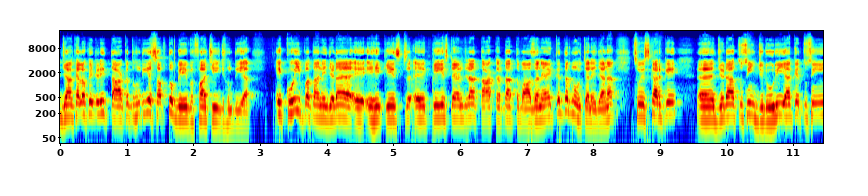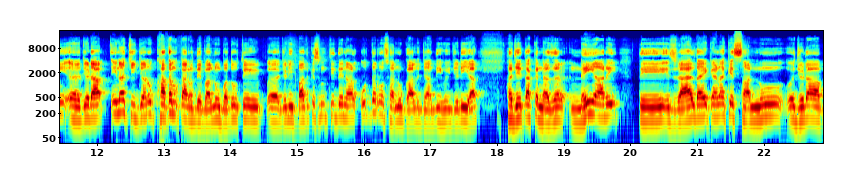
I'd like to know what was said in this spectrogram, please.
ਜਾਂ ਕਹ ਲਓ ਕਿ ਜਿਹੜੀ ਤਾਕਤ ਹੁੰਦੀ ਹੈ ਸਭ ਤੋਂ ਬੇਵਫਾ ਚੀਜ਼ ਹੁੰਦੀ ਆ। ਇਹ ਕੋਈ ਪਤਾ ਨਹੀਂ ਜਿਹੜਾ ਇਹ ਕੇਸ ਕੇਸ ਟਾਈਮ ਜਿਹੜਾ ਤਾਕਤ ਦਾ ਤਵਾਜ਼ਨ ਹੈ ਇਹ ਕਿੱਧਰ ਨੂੰ ਚਲੇ ਜਾਣਾ। ਸੋ ਇਸ ਕਰਕੇ ਜਿਹੜਾ ਤੁਸੀਂ ਜ਼ਰੂਰੀ ਆ ਕਿ ਤੁਸੀਂ ਜਿਹੜਾ ਇਹਨਾਂ ਚੀਜ਼ਾਂ ਨੂੰ ਖਤਮ ਕਰਨ ਦੇ ਵੱਲ ਨੂੰ ਵਧੋ ਤੇ ਜਿਹੜੀ ਬਦਕਿਸਮਤੀ ਦੇ ਨਾਲ ਉਧਰ ਨੂੰ ਸਾਨੂੰ ਗੱਲ ਜਾਂਦੀ ਹੋਈ ਜਿਹੜੀ ਆ, ਹਜੇ ਤੱਕ ਨਜ਼ਰ ਨਹੀਂ ਆ ਰਹੀ। ਤੇ ਇਜ਼ਰਾਈਲ ਦਾ ਇਹ ਕਹਿਣਾ ਕਿ ਸਾਨੂੰ ਜਿਹੜਾ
